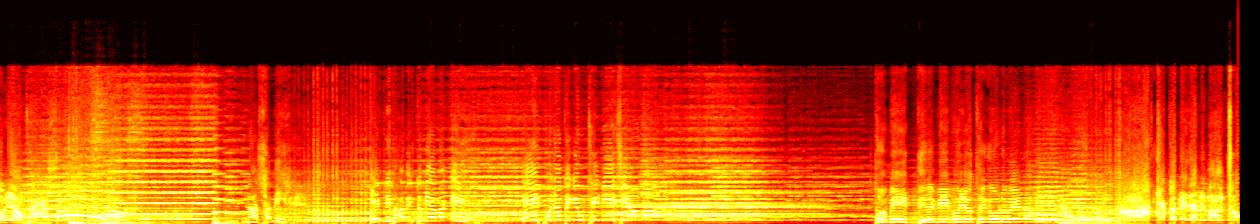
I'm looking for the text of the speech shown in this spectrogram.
তুমি উঠে না স্বামী এমনি ভাবে তুমি আমাকে এই পুজো থেকে উঠিয়ে নিয়েছিল না। তুমি দেবী পুজো থেকে উঠবে না। কাকে তুমি দেবী বলছো?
